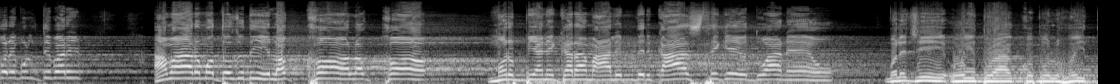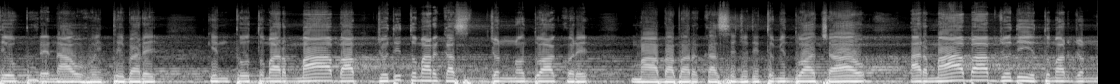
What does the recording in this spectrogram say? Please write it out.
করে বলতে পারি। আমার মতো যদি লক্ষ লক্ষ মুরব্বিয়ানি কারাম আলিমদের কাছ থেকে দোয়া নেও বলেছি ওই দোয়া কবুল হইতেও পারে, নাও হইতে পারে। কিন্তু তোমার মা বাপ যদি তোমার কাছ জন্য দোয়া করে, মা বাবার কাছে যদি তুমি দোয়া চাও, আর মা বাপ যদি তোমার জন্য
